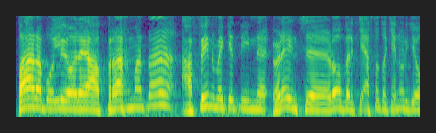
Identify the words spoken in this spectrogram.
Πάρα πολύ ωραία πράγματα. Αφήνουμε και την Range Rover και αυτό το καινούργιο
